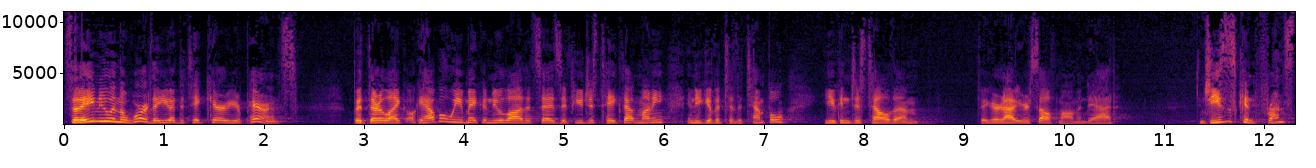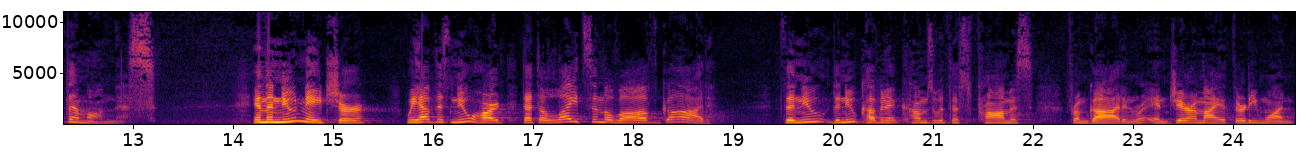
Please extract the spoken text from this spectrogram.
So they knew in the Word that you had to take care of your parents. But they're like, okay, how about we make a new law that says if you just take that money and you give it to the temple, you can just tell them, figure it out yourself, mom and dad. Jesus confronts them on this. In the new nature, we have this new heart that delights in the law of God. The new, the new covenant comes with this promise from God in, in Jeremiah 31.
